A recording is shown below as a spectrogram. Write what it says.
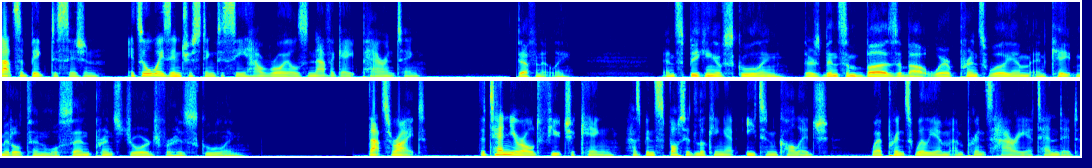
That's a big decision. It's always interesting to see how royals navigate parenting. Definitely. And speaking of schooling, there's been some buzz about where Prince William and Kate Middleton will send Prince George for his schooling. That's right. The 10 year old future king has been spotted looking at Eton College, where Prince William and Prince Harry attended.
